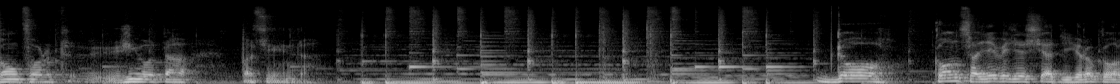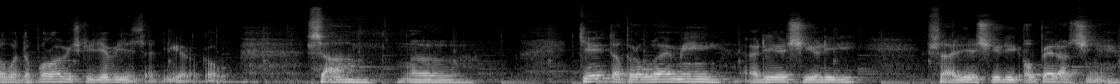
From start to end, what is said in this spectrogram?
komfort života pacienta. Do konca 90. rokov alebo do polovičky 90. rokov sa e, tieto problémy riešili, sa riešili operačne. E,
